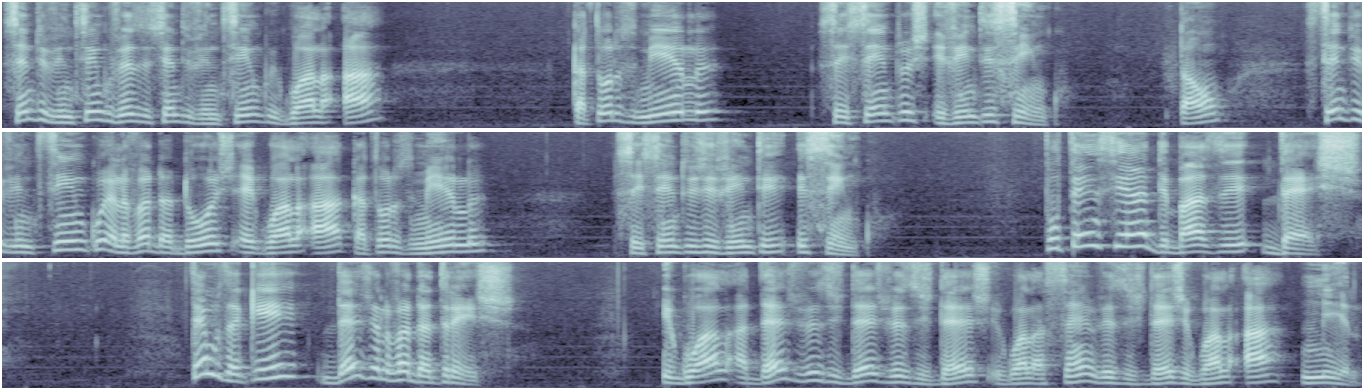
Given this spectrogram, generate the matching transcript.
125 vezes 125 igual a 14.625. Então, 125 elevado a 2 é igual a 14.625. Potência de base 10. Temos aqui 10 elevado a 3 igual a 10 vezes 10 vezes 10 igual a 100 vezes 10 igual a 1000.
